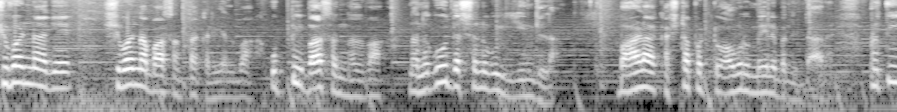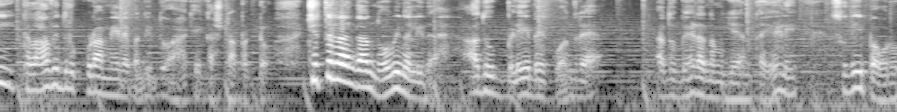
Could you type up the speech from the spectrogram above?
ಶಿವಣ್ಣಗೆ ಶಿವಣ್ಣ ಬಾಸ್ ಅಂತ ಕರೆಯಲ್ವಾ? ಉಪ್ಪಿ ಬಾಸ್ ಅನ್ನಲ್ವಾ? ನನಗೂ ದರ್ಶನಗೂ ಏನಿಲ್ಲ. ಬಹಳ ಕಷ್ಟಪಟ್ಟು ಅವರು ಮೇಲೆ ಬಂದಿದ್ದಾರೆ. ಪ್ರತಿ ಕಲಾವಿದರು ಕೂಡ ಮೇಲೆ ಬಂದಿದ್ದು ಹಾಗೆ ಕಷ್ಟಪಟ್ಟು. ಚಿತ್ರರಂಗ ನೋವಿನಲ್ಲಿದೆ. ಅದು ಬೆಳೆಯಬೇಕು ಅಂದರೆ ಅದು ಬೇಡ ನಮಗೆ ಅಂತ ಹೇಳಿ ಸುದೀಪ್ ಅವರು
